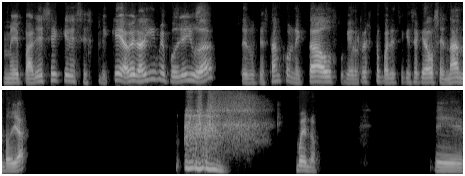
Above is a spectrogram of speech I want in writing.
Me parece que les expliqué. A ver, ¿alguien me podría ayudar? De los que están conectados, porque el resto parece que se ha quedado cenando ya. bueno. Eh,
